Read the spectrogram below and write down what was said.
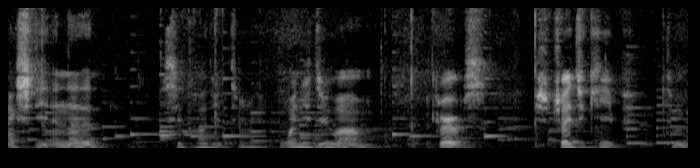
Actually, another. See, how do you turn it? When you do um, curves, you should try to keep to,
